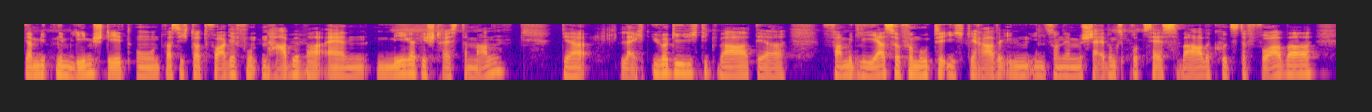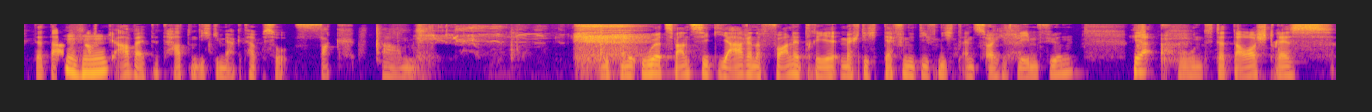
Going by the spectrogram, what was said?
der mitten im Leben steht. Und was ich dort vorgefunden habe, war ein mega gestresster Mann, der leicht übergewichtig war, der familiär, so vermute ich, gerade in, in so einem Scheidungsprozess war oder kurz davor war, der da mhm. gearbeitet hat und ich gemerkt habe, so fuck, ähm, wenn ich meine Uhr 20 Jahre nach vorne drehe, möchte ich definitiv nicht ein solches Leben führen. Ja. Und der Dauerstress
